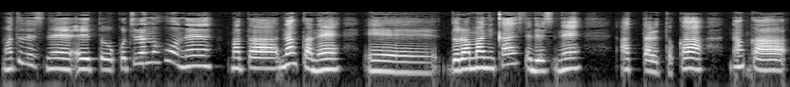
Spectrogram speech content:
またですね、えっ、ー、と、こちらの方ね、またなんかね、えー、ドラマに関してですね、あったりとか、なんか、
